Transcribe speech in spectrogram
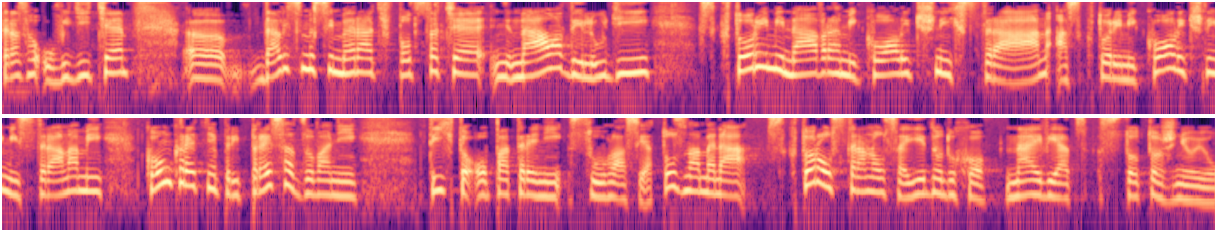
Teraz ho uvidíte. E, dali sme si merať v podstate nálady ľudí, s ktorými návrhmi koaličných strán a s ktorými koaličnými stranami konkrétne pri presadzovaní týchto opatrení súhlasia. To znamená, s ktorou stranou sa jednoducho najviac stotožňujú.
